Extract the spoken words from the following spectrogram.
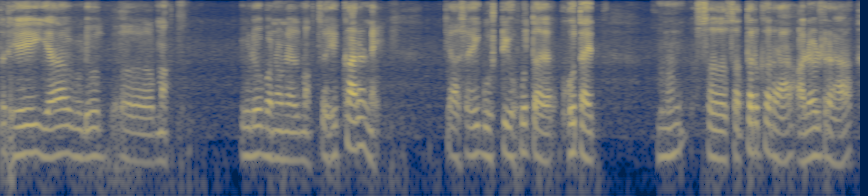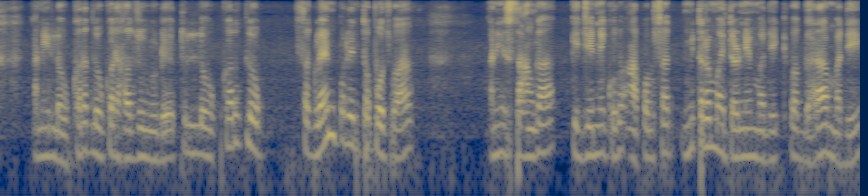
तर हे या व्हिडिओ माग व्हिडिओ बनवण्यामागचं हे कारण आहे. या अशाही गोष्टी होत आहे होत आहेत. म्हणून स सतर्क राहा अलर्ट राहा आणि लवकरात लवकर हा जो व्हिडिओ तो लवकरात लव सगळ्यांपर्यंत पोचवा आणि सांगा की जेणेकरून आपापसात मित्रमैत्रिणींमध्ये किंवा घरामध्ये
